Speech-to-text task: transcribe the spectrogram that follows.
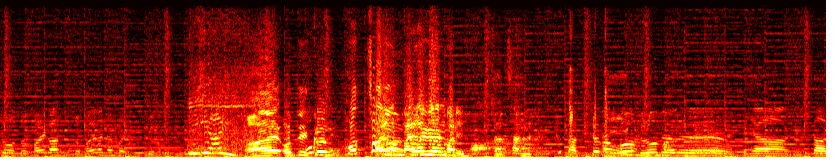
저저 빨간 저 빨간 양말 죽여놓고. 아이 어떻게 그런 허차는 빨간 양말이 다 미쳐나고 아니 그러면은 그냥 일단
